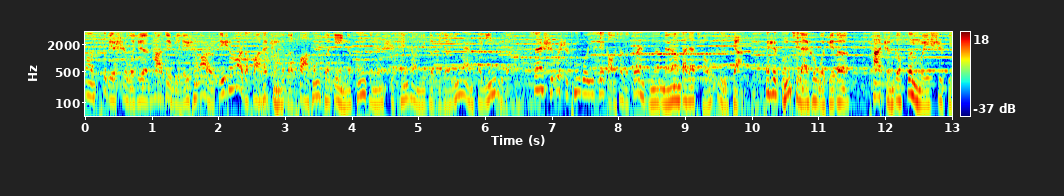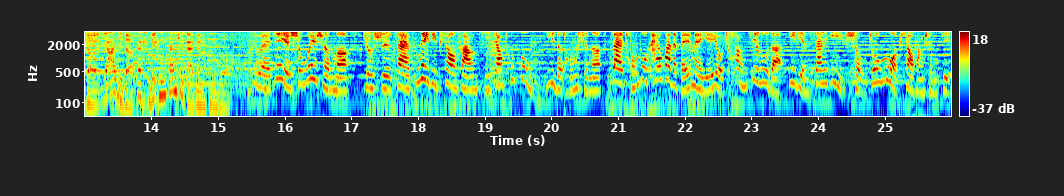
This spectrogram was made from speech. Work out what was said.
嗯，特别是我觉得它对比《雷神二》，《雷神二》的话，它整个的画风和电影的风格呢是偏向一个比较阴暗和阴郁的。虽然时不时通过一些搞笑的段子呢，能让大家调剂一下，但是总体来说，我觉得它整个氛围是比较压抑的。但是《雷神三》却改变了很多。对，这也是为什么就是在内地票房即将突破五亿的同时呢，在同步开画的北美也有创纪录的一点三亿首周末票房成绩。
